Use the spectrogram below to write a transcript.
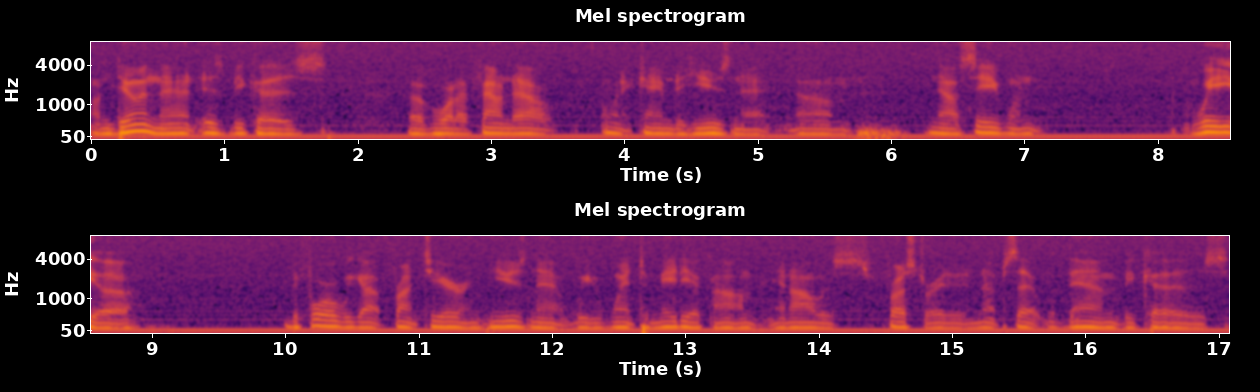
I'm doing that is because of what I found out when it came to HughesNet. Um, now, see, when we, uh, before we got Frontier and HughesNet, we went to Mediacom, and I was frustrated and upset with them because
